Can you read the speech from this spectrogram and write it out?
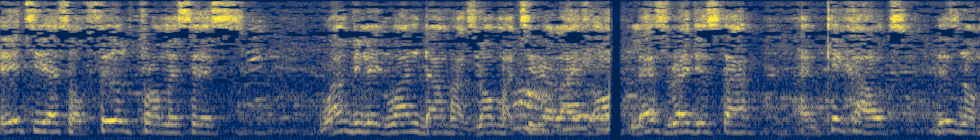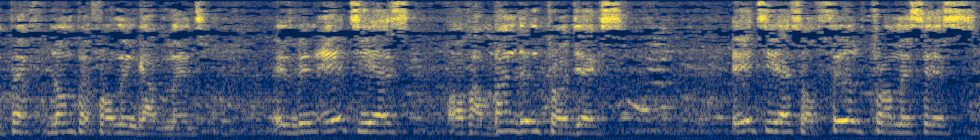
eight years of failed promises. One village, one dam has not oh, materialized. Let's register and kick out this non- non-performing government. It's been eight years of abandoned projects, eight years of failed promises.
